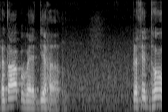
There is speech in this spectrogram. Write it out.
प्रतापवैद्य प्रसिद्धो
